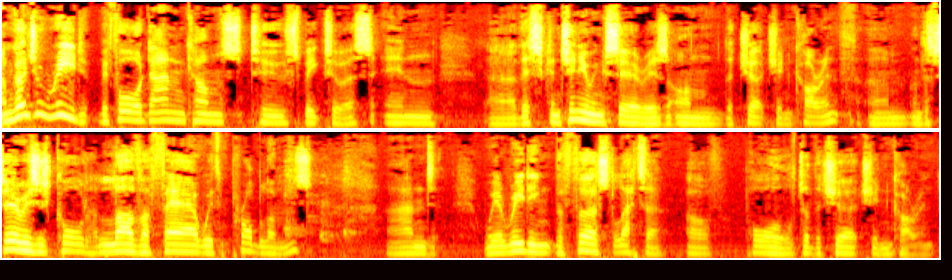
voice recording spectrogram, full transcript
I'm going to read before Dan comes to speak to us in uh, this continuing series on the church in Corinth. Um, and the series is called Love Affair with Problems. And we're reading the first letter of Paul to the church in Corinth.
